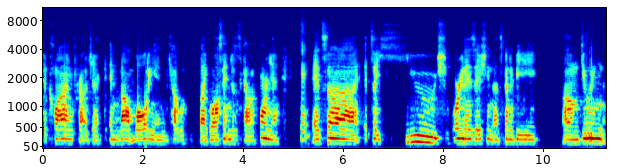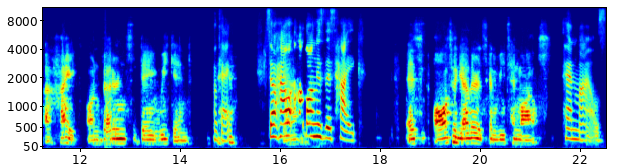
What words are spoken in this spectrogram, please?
to Climb project in Mount Baldy in Cal- like Los Angeles, California. Okay. It's uh it's a huge organization that's going to be um, doing a hike on Veterans Day weekend. Okay. So how, yeah. how long is this hike? It's all together, it's going to be 10 miles. 10 miles.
